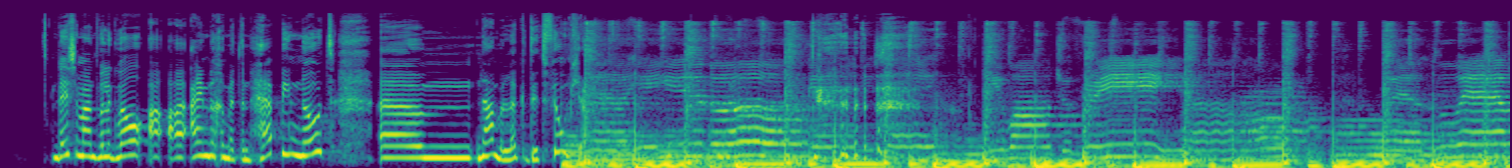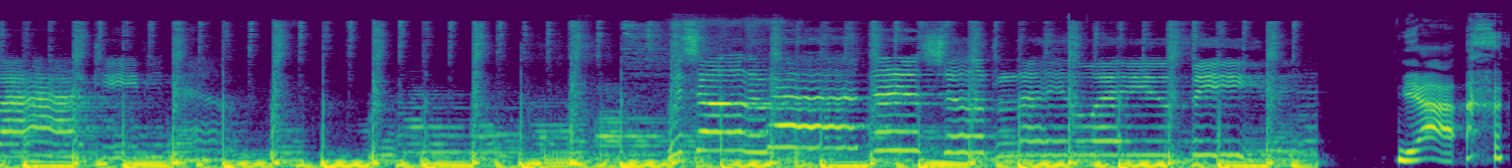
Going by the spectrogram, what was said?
Deze maand wil ik wel eindigen met een happy note, um, namelijk dit filmpje. Ja,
